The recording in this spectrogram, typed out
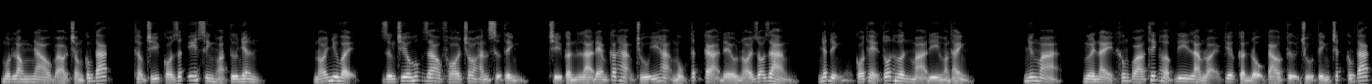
một lòng nhào vào trong công tác, thậm chí có rất ít sinh hoạt tư nhân. Nói như vậy, dương chiêu húc giao phó cho hắn sự tình chỉ cần là đem các hạng chú ý hạng mục tất cả đều nói rõ ràng, nhất định có thể tốt hơn mà đi hoàn thành. Nhưng mà, người này không quá thích hợp đi làm loại kia cần độ cao tự chủ tính chất công tác,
